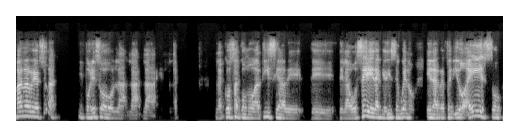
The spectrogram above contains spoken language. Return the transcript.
van a reaccionar. Y por eso la, la, la, la cosa como aticia de, de, la vocera que dice, bueno, era referido a eso,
